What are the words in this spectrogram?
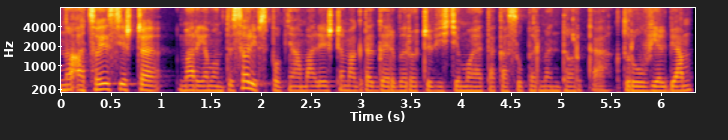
No a co jest jeszcze, Maria Montessori wspomniałam, ale jeszcze Magda Gerber oczywiście, moja taka super mentorka, którą uwielbiam,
